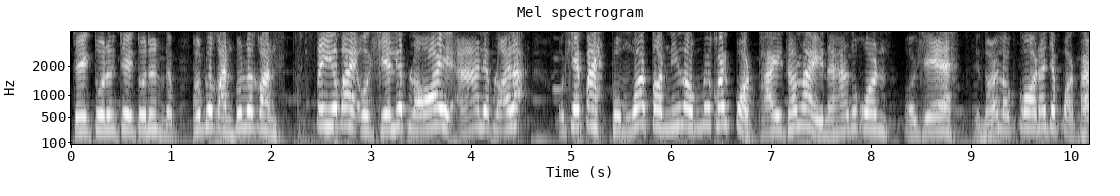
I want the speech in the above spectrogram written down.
เจออีกตัวหนึ่งเจออีกตัวหนึ่งเดี๋ยวเพิ่มเลือดก่อนเพิ่มเลือดก่อนตีเข้าไปโอเคเรียบร้อยอ่าเรียบร้อยละโอเคไป ผมว่าตอนนี้เราไม่ค่อยปลอดภัยเท่าไหร่นะฮะทุกคนโอเคอย่างน้อยเราก็น่าจะปลอดภัย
